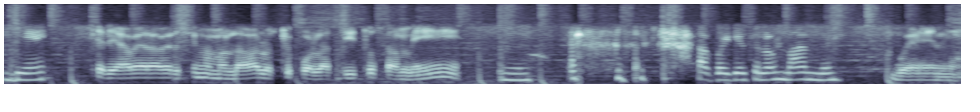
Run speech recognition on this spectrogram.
Bien. Quería ver a ver si me mandaba los chocolatitos a mí. Mm. ah, pues que se los mande. Bueno,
